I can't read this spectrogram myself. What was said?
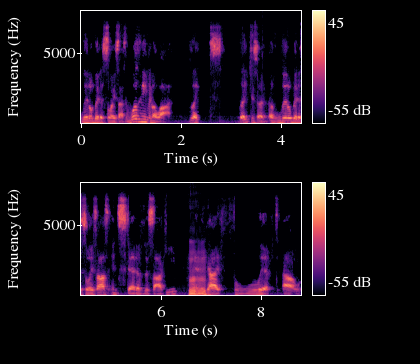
little bit of soy sauce. It wasn't even a lot like like just a, a little bit of soy sauce instead of the sake, and Mhm. the guy flipped out.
